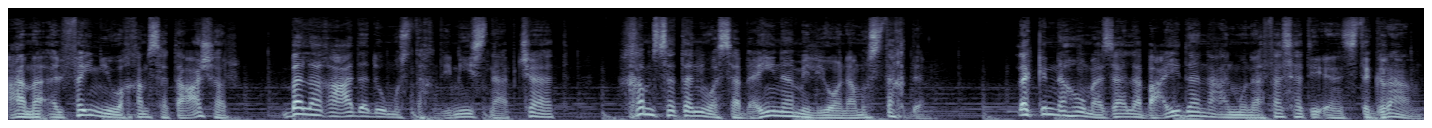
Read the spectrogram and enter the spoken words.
عام 2015 بلغ عدد مستخدمي سناب شات 75 مليون مستخدم. لكنه ما زال بعيداً عن منافسة إنستغرام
